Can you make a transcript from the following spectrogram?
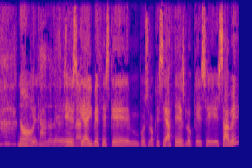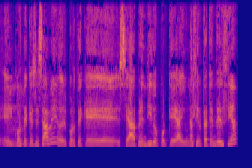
Ah, No, complicado de es, que hay veces que pues lo que se hace es lo que se sabe, el Mm. corte que se sabe o el corte que se ha aprendido porque hay una cierta tendencia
